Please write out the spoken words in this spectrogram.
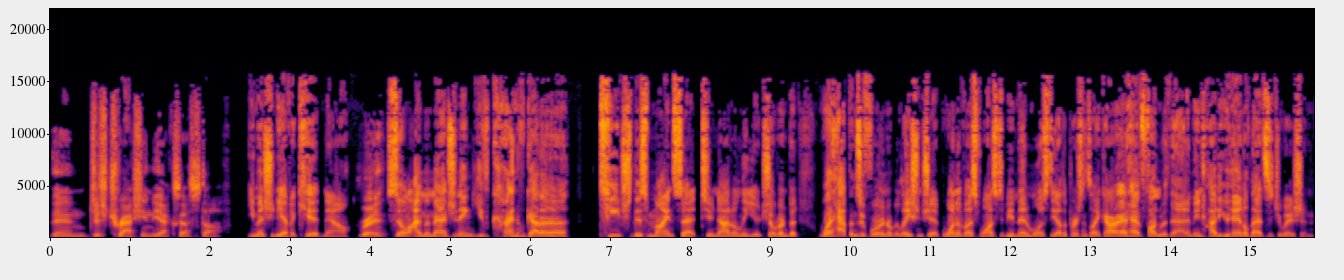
than just trashing the excess stuff. You mentioned you have a kid now. Right. So I'm imagining you've kind of got to teach this mindset to not only your children, but what happens if we're in a relationship? One of us wants to be a minimalist, the other person's like, all right, have fun with that. I mean, how do you handle that situation?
